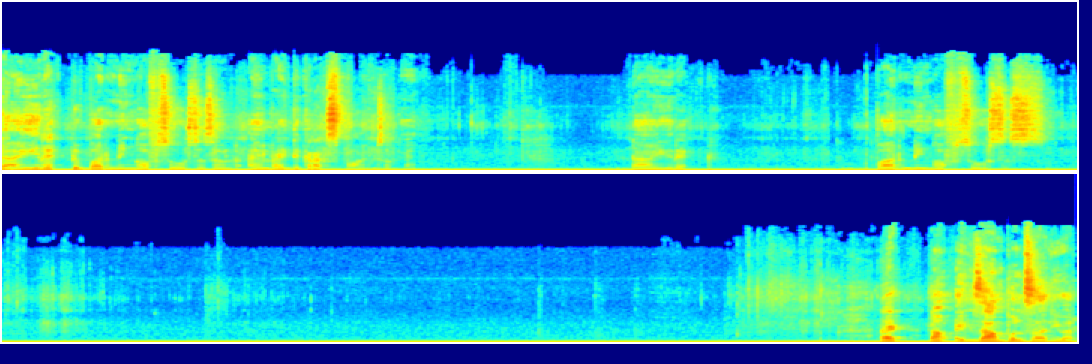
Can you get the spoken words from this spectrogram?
direct burning of sources. I'll, I'll write the crux points okay? Direct burning of sources. Right? Now examples are your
